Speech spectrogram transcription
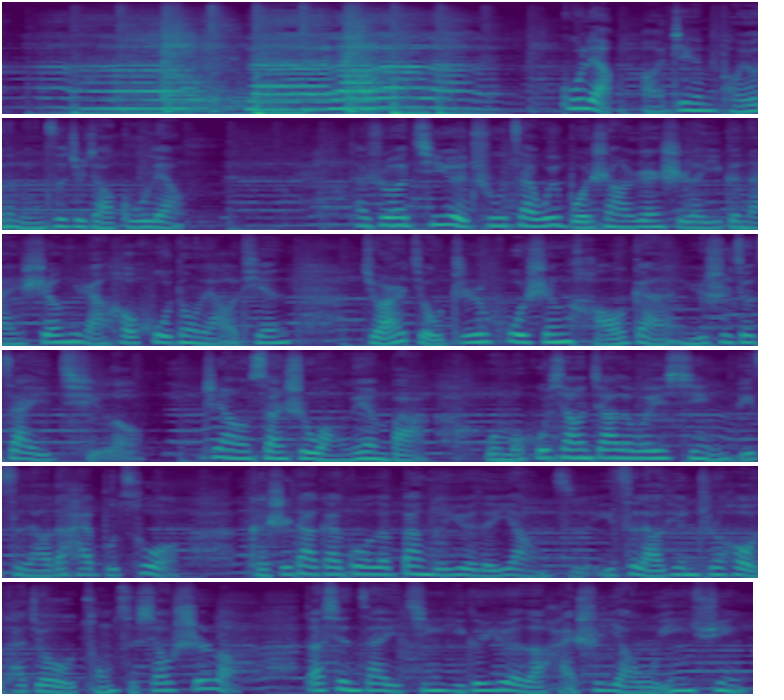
姑娘啊，这个朋友的名字就叫姑娘。他说七月初在微博上认识了一个男生，然后互动聊天。久而久之，互生好感，于是就在一起了。这样算是网恋吧？我们互相加了微信，彼此聊得还不错。可是大概过了半个月的样子，一次聊天之后，他就从此消失了。到现在已经一个月了，还是杳无音讯。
